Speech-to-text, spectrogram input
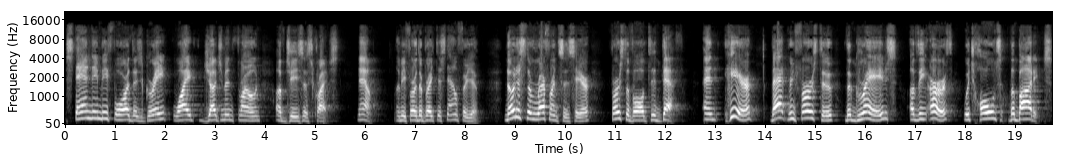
standing before this great white judgment throne of Jesus Christ. Now, let me further break this down for you. Notice the references here, first of all, to death. And here, that refers to the graves of the earth which holds the bodies.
